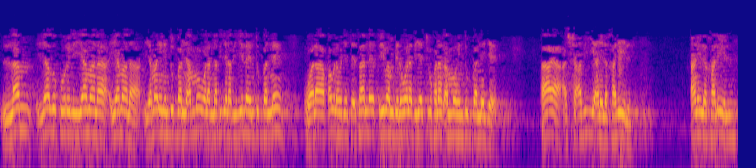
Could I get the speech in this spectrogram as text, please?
لم يذكر اليمن يمن يمن ندبن أمه ولا النبي نبي الله ندبن ولا قوله جسال طيبا بالولد يجو خناس أمه ندبن جي. آية الشعبي عن الخليل عن الخليل.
